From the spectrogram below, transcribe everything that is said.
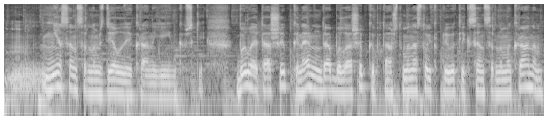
не сенсорным сделали экран ЕИНКовский. Было это ошибкой? Наверное, да, было ошибкой, потому что мы настолько привыкли к сенсорным экранам,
